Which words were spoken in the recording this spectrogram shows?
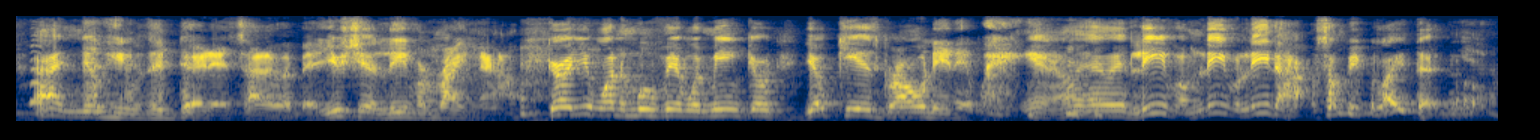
I knew he was a dirty son of a bitch. You should leave him right now, girl. You want to move in with me? And go. Your kid's grown anyway. You know, leave him, leave him, leave the house. Some people like that. Though. Yeah.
